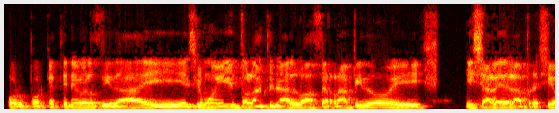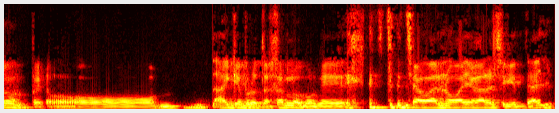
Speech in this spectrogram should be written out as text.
por, porque tiene velocidad y ese movimiento lateral lo hace rápido y, y sale de la presión, pero hay que protegerlo porque este chaval no va a llegar el siguiente año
